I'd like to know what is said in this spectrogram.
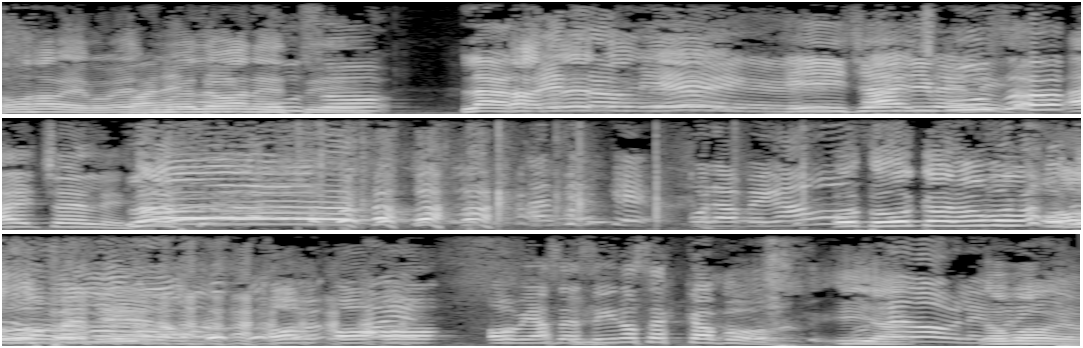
Vamos a ver, vamos a ver el de Vanetti Vanetti. puso la La 3 tres también. también. Y Chelly. puso. Ay, Chelly. ¡La- Así es que o la pegamos O todos ganamos o O todos perdieron. O, o, o, o mi asesino se escapó. Y un ya. redoble, Vamos a ver.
